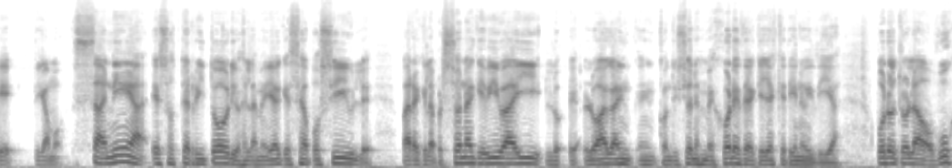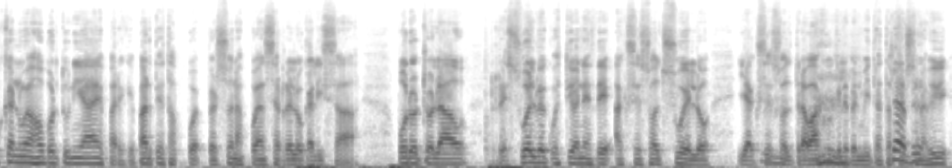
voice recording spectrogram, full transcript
eh, digamos, sanea esos territorios en la medida que sea posible para que la persona que viva ahí lo, eh, haga en, condiciones mejores de aquellas que tiene hoy día. Por otro lado, busca nuevas oportunidades para que parte de estas personas puedan ser relocalizadas. Por otro lado, resuelve cuestiones de acceso al suelo y acceso al trabajo que le permita a estas personas vivir.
